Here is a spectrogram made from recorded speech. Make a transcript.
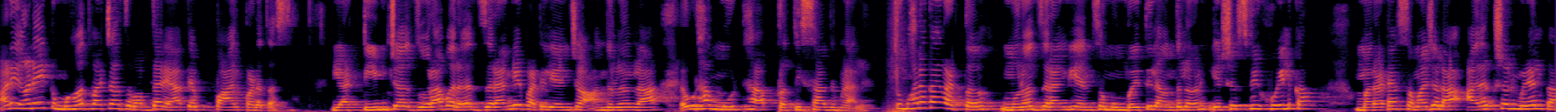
आणि अनेक महत्त्वाच्या जबाबदाऱ्या त्या पार पडत असतात. या टीमच्या जोरावरच जरांगे पाटील यांच्या आंदोलनाला एवढा मोठा प्रतिसाद मिळाला तुम्हाला काय वाटतं? मनोज जरांगे यांचं मुंबईतील आंदोलन यशस्वी होईल का? मराठा समाजाला आरक्षण मिळेल का?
